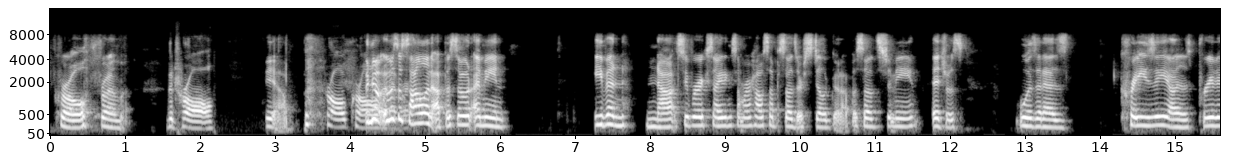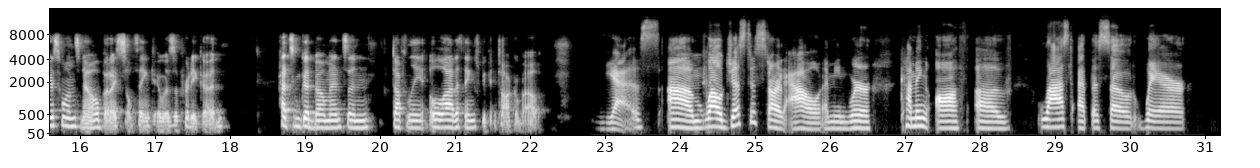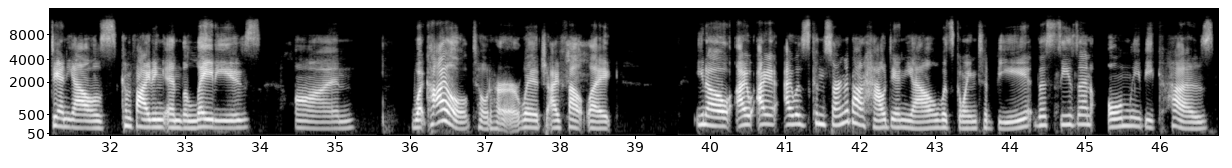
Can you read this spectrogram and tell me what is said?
Kroll from the troll, yeah. troll, troll. But no, it was a solid episode. I mean, even not super exciting summer house episodes are still good episodes to me. It just was it as crazy as previous ones? No, but I still think it was a pretty good. Had some good moments and definitely a lot of things we can talk about. Yes. Um, well, just to start out, I mean, we're coming off of last episode where Danielle's confiding in the ladies on what Kyle told her, which I felt like, you know, I I I was concerned about how Danielle was going to be this season only because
